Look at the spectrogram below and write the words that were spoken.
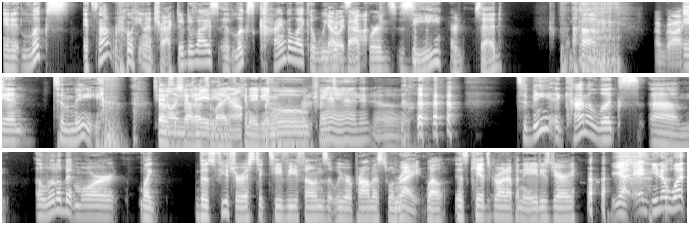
and it looks it's not really an attractive device. It looks kind of like a weird not. backwards z or z um, Oh gosh. and to me, that was a Channeling the shout out to Canadian my now. Canadian. Oh, Canada. to me, it kind of looks um, a little bit more like those futuristic TV phones that we were promised when, Right. Well, as kids growing up in the '80s, Jerry. Yeah, and you know what?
